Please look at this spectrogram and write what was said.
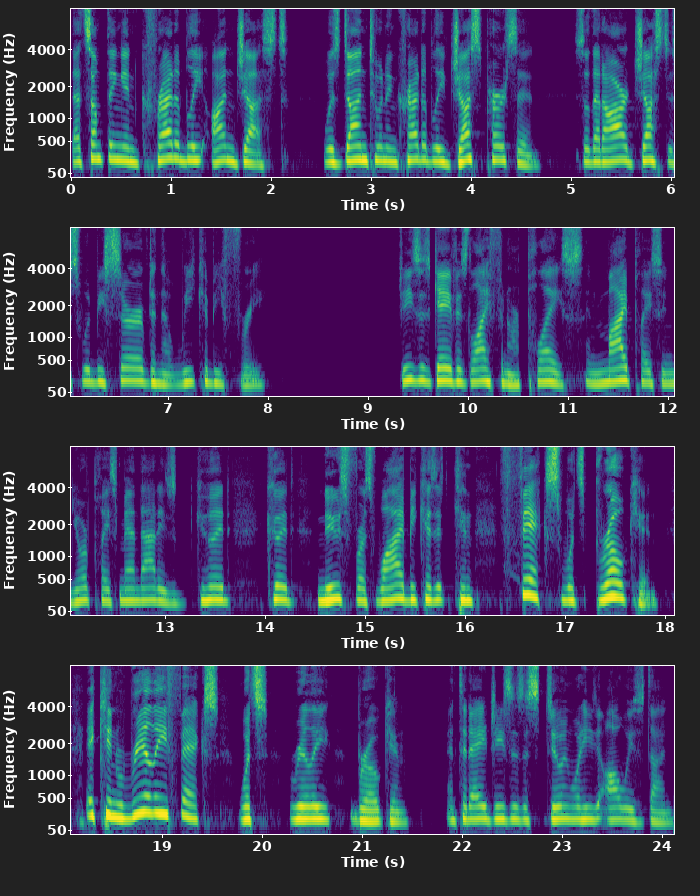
that something incredibly unjust was done to an incredibly just person so that our justice would be served and that we could be free. Jesus gave his life in our place, in my place, in your place. Man, that is good, good news for us. Why? Because it can fix what's broken. It can really fix what's really broken. And today, Jesus is doing what he's always done.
